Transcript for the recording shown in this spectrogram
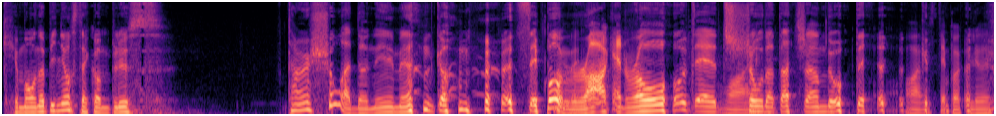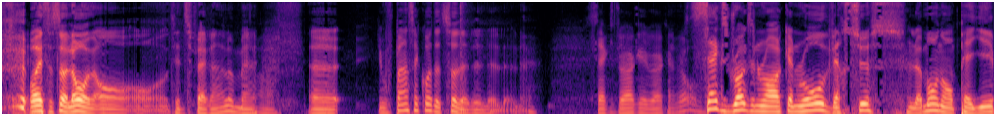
que mon opinion c'était comme plus T'as un show à donner, man. Comme, c'est pas rock and roll, t'es Ouais. chaud dans ta chambre d'hôtel. Ouais, mais cette époque-là. Ouais, c'est ça, là, on, on- on- c'est différent, là, mais. Ouais. Euh, vous pensez quoi de ça, le, le- le- le- Sex, drug et rock'n'roll. Sex, drugs and rock and roll versus le monde ont payé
